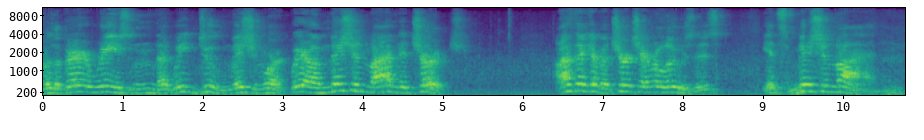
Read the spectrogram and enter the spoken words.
for the very reason that we do mission work. We're a mission minded church. I think if a church ever loses its mission mind,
